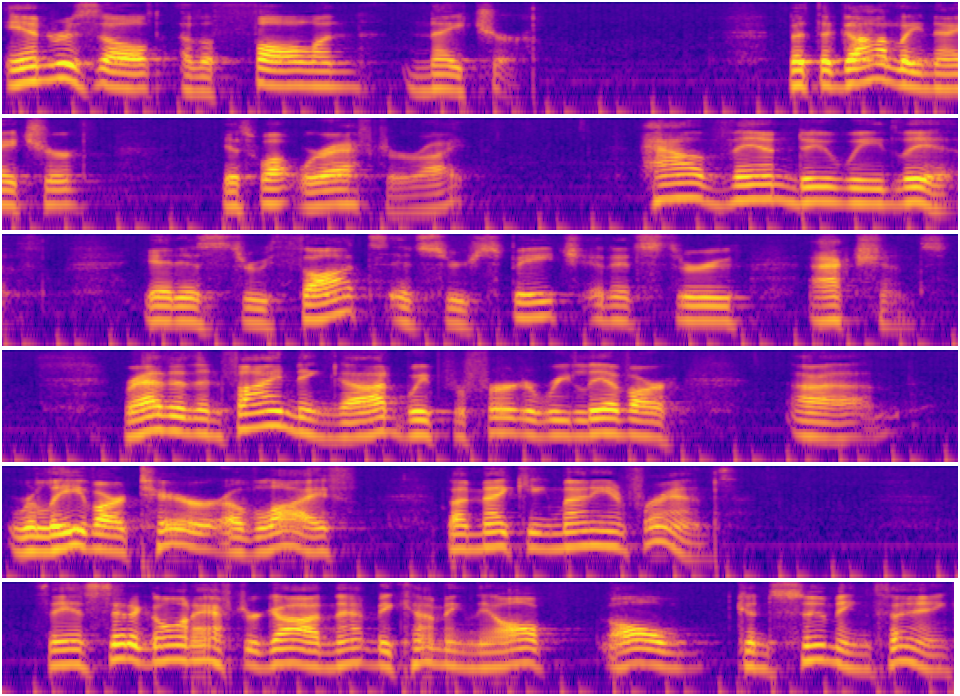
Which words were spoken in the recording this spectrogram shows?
end result of a fallen nature. But the godly nature is what we're after, right? How then do we live? It is through thoughts, it's through speech, and it's through actions. Rather than finding God, we prefer to relive our uh, relieve our terror of life by making money and friends. See, instead of going after God and that becoming the all all consuming thing,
